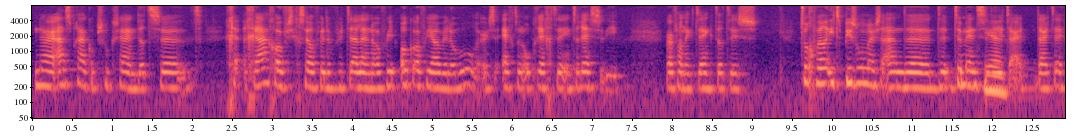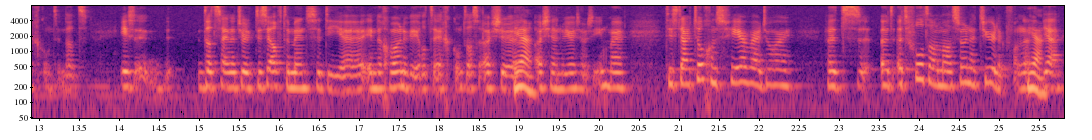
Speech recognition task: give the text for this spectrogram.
naar aanspraak op zoek zijn. Dat ze het graag over zichzelf willen vertellen en over, ook over jou willen horen. Er is echt een oprechte interesse die, waarvan ik denk dat is toch wel iets bijzonders aan de, de, de mensen die je daar, daar tegenkomt. En dat, is, eh, dat zijn natuurlijk dezelfde mensen die je in de gewone wereld tegenkomt als, als, je, als je hen weer zou zien. Maar het is daar toch een sfeer waardoor het, het, het voelt allemaal zo natuurlijk. Van, eh, Ja. ja,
